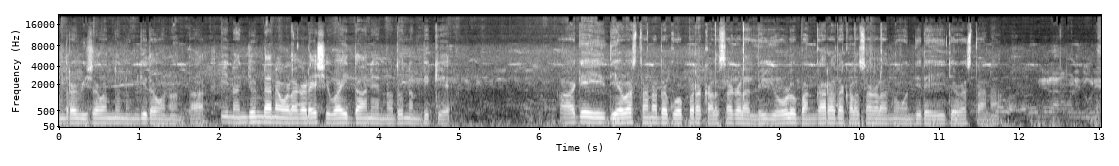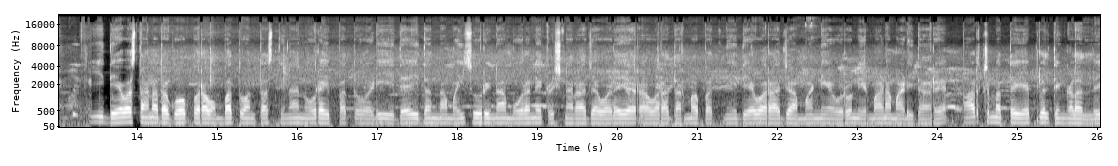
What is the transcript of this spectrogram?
ಅಂದರೆ ವಿಷವನ್ನು ನುಂಗಿದವನು ಅಂತ. ಈ ನಂಜುಂಡನ ಒಳಗಡೆ ಶಿವ ಇದ್ದಾನೆ ಅನ್ನೋದು ನಂಬಿಕೆ. ಹಾಗೆ ಈ ದೇವಸ್ಥಾನದ ಗೋಪುರ ಕಳಸಗಳಲ್ಲಿ ಏಳು ಬಂಗಾರದ ಕಳಸಗಳನ್ನು ಹೊಂದಿದೆ ಈ ದೇವಸ್ಥಾನ. ಈ ದೇವಸ್ಥಾನದ ಗೋಪುರ ಒಂಬತ್ತು ಅಂತಸ್ತಿನ ನೂರ ಇಪ್ಪತ್ತು ಅಡಿ ಇದೆ. ಇದನ್ನ ಮೈಸೂರಿನ ಮೂರನೇ ಕೃಷ್ಣರಾಜ ಒಡೆಯರ್ ಅವರ ಧರ್ಮಪತ್ನಿ ದೇವರಾಜ ಅಮ್ಮಣ್ಣಿಯವರು ನಿರ್ಮಾಣ ಮಾಡಿದ್ದಾರೆ. ಮಾರ್ಚ್ ಮತ್ತೆ ಏಪ್ರಿಲ್ ತಿಂಗಳಲ್ಲಿ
